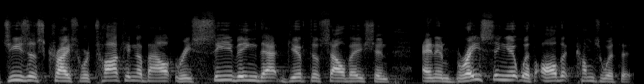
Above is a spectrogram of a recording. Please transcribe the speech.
Jesus Christ, we're talking about receiving that gift of salvation and embracing it with all that comes with it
